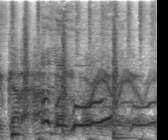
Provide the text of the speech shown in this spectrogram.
We've got a hot one for you.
